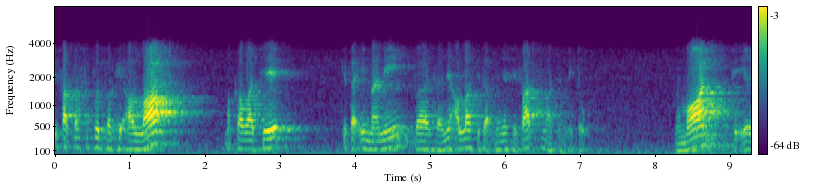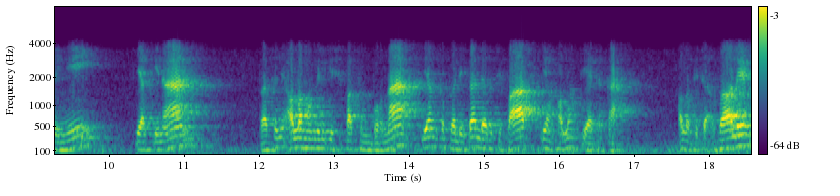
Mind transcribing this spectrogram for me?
sifat tersebut bagi Allah maka wajib kita imani bahasanya Allah tidak punya sifat semacam itu. Namun diiringi keyakinan bahasanya Allah memiliki sifat sempurna yang kebalikan dari sifat yang Allah tiadakan. Allah tidak zalim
